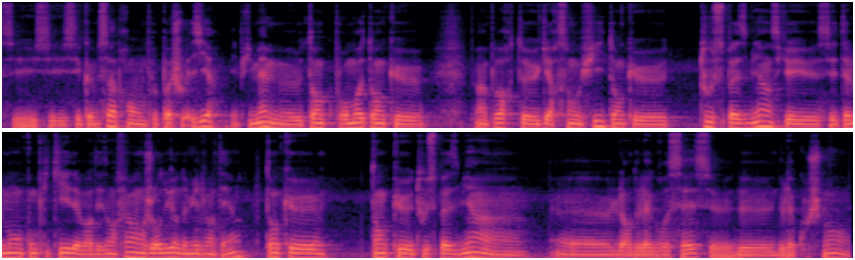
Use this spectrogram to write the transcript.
c'est- comme ça, après on peut pas choisir. Et puis même, euh, tant que, pour moi, tant que, peu importe euh, garçon ou fille, tant que tout se passe bien, parce que c'est tellement compliqué d'avoir des enfants aujourd'hui en 2021, tant que tant que tout se passe bien lors de la grossesse, de, de l'accouchement,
